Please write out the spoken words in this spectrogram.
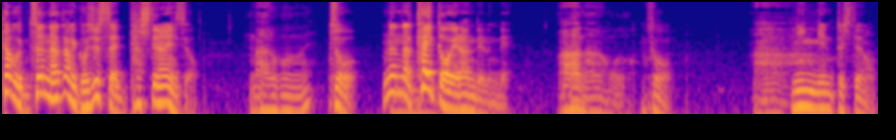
多分それ中身50歳足してないんですよ。なるほどね。そう。なんなら対価を選んでるんで。ああ、なるほど。そああう。。人間としての。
